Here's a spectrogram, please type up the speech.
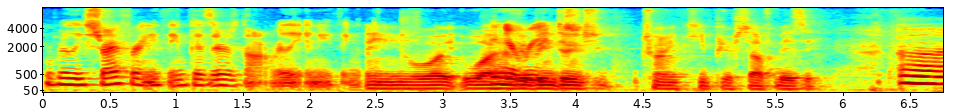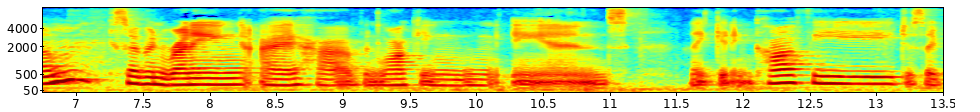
really strive for anything because there's not really anything And what what have your you been doing to try and keep yourself busy? Um, so I've been running, I have been walking and like getting coffee, just like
